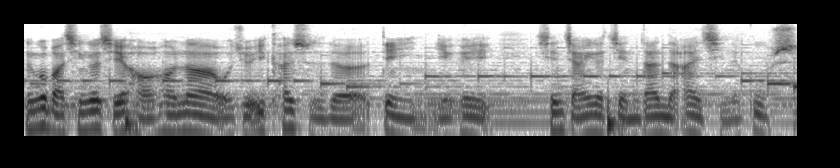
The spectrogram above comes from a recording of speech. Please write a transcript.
能够把情歌写好的话，那我觉得一开始的电影也可以先讲一个简单的爱情的故事。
